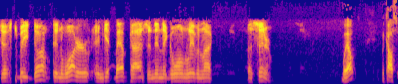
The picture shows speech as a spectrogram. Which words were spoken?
just to be dunked in the water and get baptized and then they go on living like a sinner? Well, because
